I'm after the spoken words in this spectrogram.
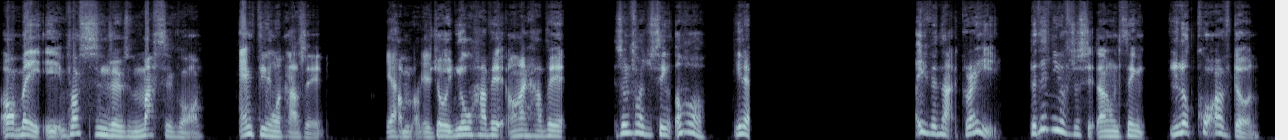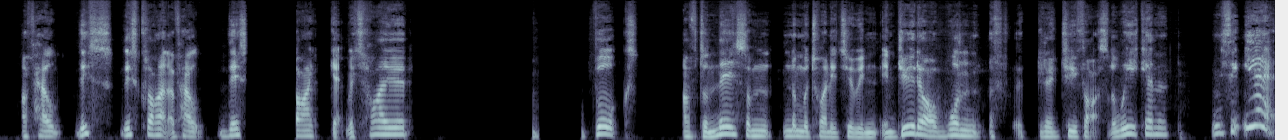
Oh, mate, imposter syndrome is a massive one. Everyone has it. Yeah. I'm, I'm sure you'll have it. I have it. Sometimes you think, oh, you know, not even that great. But then you have to sit down and think, look what I've done. I've helped this this client. I've helped this guy get retired. Books. I've done this. I'm number twenty two in in judo. I've won, you know, two fights on the weekend. And you think, yeah,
